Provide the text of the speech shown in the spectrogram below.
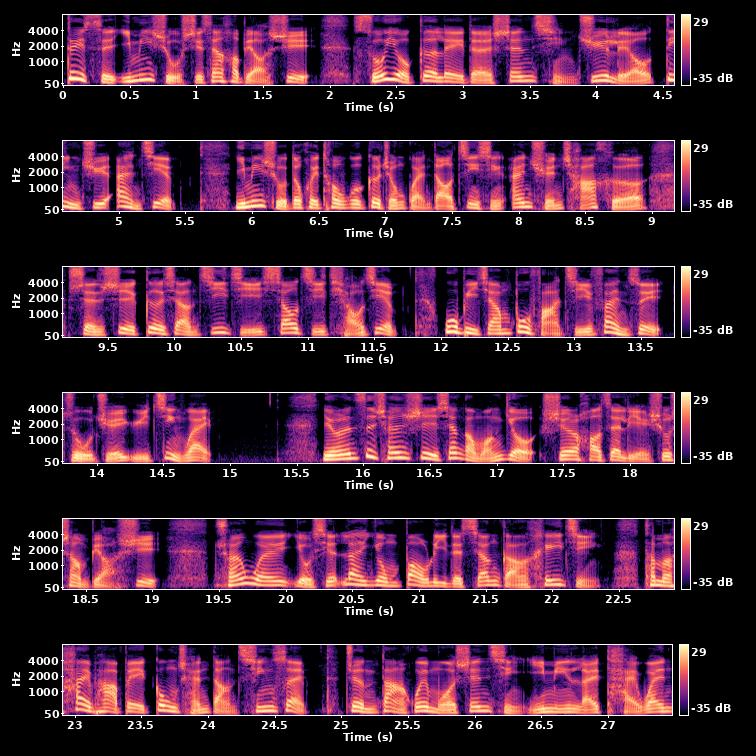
对此，移民署十三号表示，所有各类的申请居留、定居案件，移民署都会透过各种管道进行安全查核，审视各项积极、消极条件，务必将不法及犯罪阻绝于境外。有人自称是香港网友，十二号在脸书上表示，传闻有些滥用暴力的香港黑警，他们害怕被共产党清算，正大规模申请移民来台湾。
